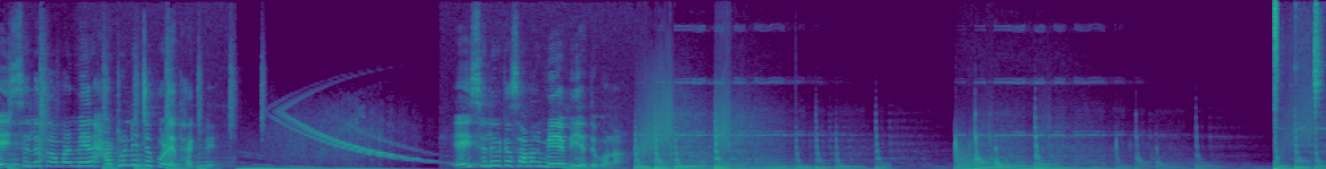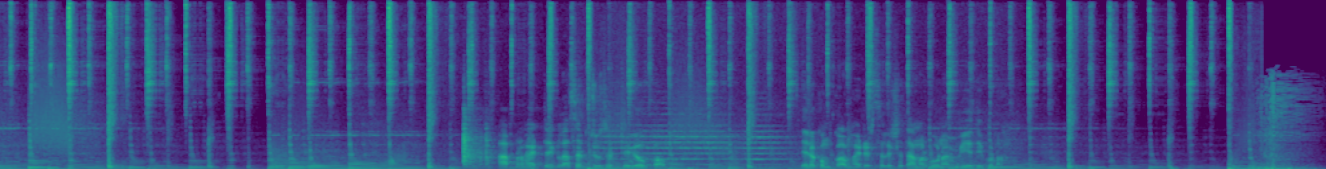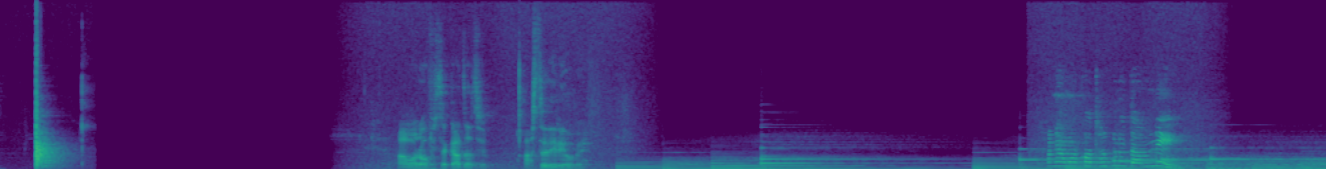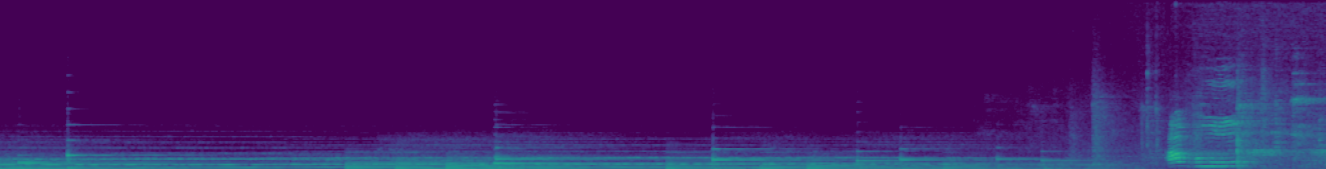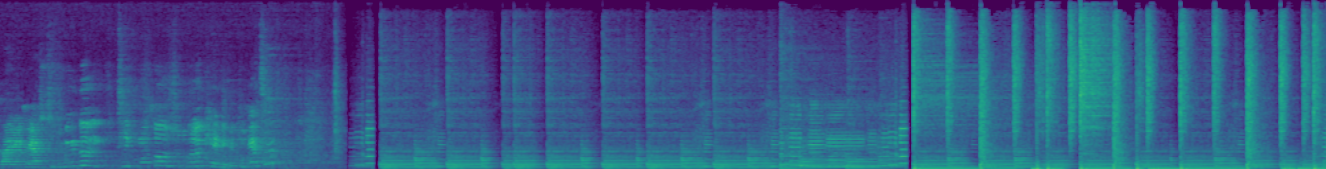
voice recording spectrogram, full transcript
এই ছেলে তো আমার মেয়ের হাঁটুর নিচে পড়ে থাকবে। এই ছেলের কাছে আমার মেয়ে বিয়ে দেব না। আপনার হাইট তো গ্লাসের জুসের থেকেও কম। এরকম কম হাইটের ছেলের সাথে আমার বোন আমি বিয়ে দিব না। আমার অফিসে কাজ আছে। আসতে দেরি হবে। মানে আমার কথার কোনো দাম নেই? আব্বু ভাই আমি আসছি। তুমি কিন্তু ঠিক মতো ওষুধগুলো খেয়ে নেবে ঠিক আছে?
